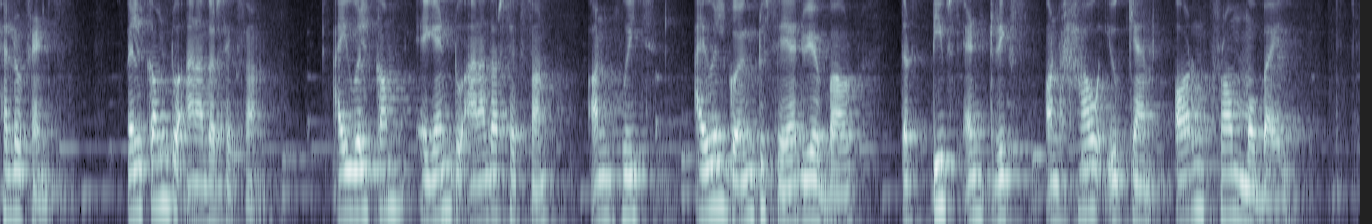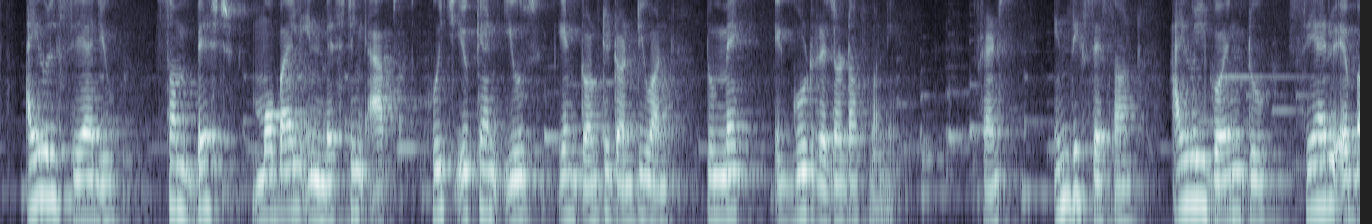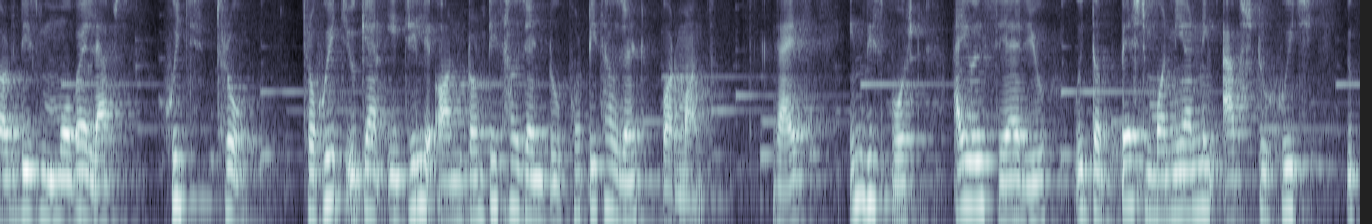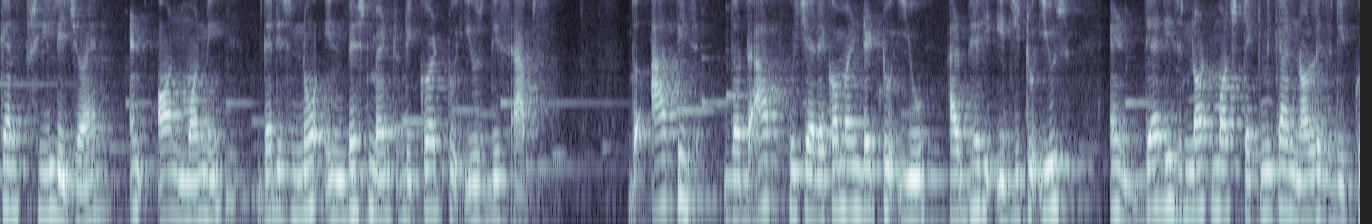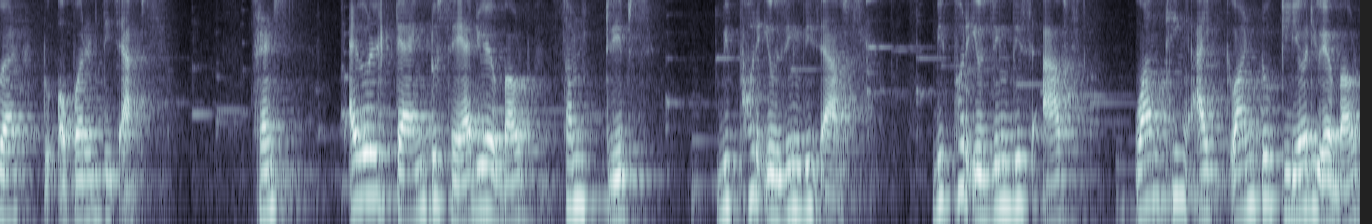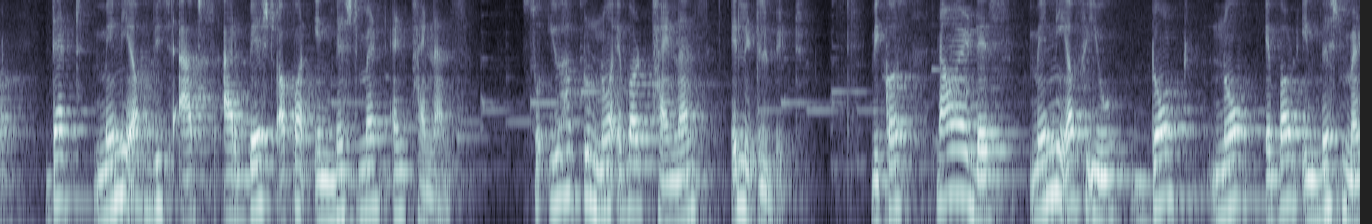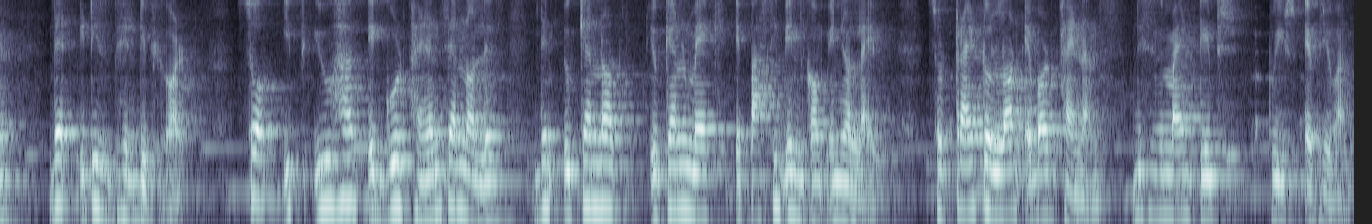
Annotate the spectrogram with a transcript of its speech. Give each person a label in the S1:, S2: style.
S1: Hello friends, welcome to another section. I welcome again to another section on which I will going to share you about the tips and tricks on how you can earn from mobile. I will share you some best mobile investing apps which you can use in 2021 to make a good result of money. Friends, in this session I will going to share you about these mobile apps which through through which you can easily earn 20000 to 40000 per month. Guys, in this post I will share you with the best money earning apps to which you can freely join and earn money. There is no investment required to use these apps. The app is the, app which I recommended to you are very easy to use and there is not much technical knowledge required to operate these apps. Friends, I will trying to share you about some tips before using these apps. Before using these apps, one thing I want to clear you about that many of these apps are based upon investment and finance. So you have to know about finance a little bit because nowadays many of you don't know about investment then it is very difficult so if you have a good financial knowledge then you cannot you can make a passive income in your life. So try to learn about finance. This is my tips to everyone.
